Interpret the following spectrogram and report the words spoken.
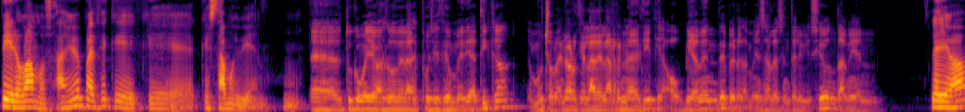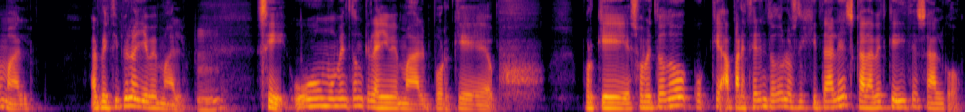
Pero vamos, a mí me parece que, que- que está muy bien. Mm. Eh, ¿Tú cómo llevas lo de la exposición mediática? Mucho menor que la de la reina Leticia, obviamente, pero también sales en televisión, también... La llevaba mal. Al principio la llevé mal. Sí, hubo un momento en que la llevé mal porque, porque sobre todo que aparecer en todos los digitales cada vez que dices algo.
